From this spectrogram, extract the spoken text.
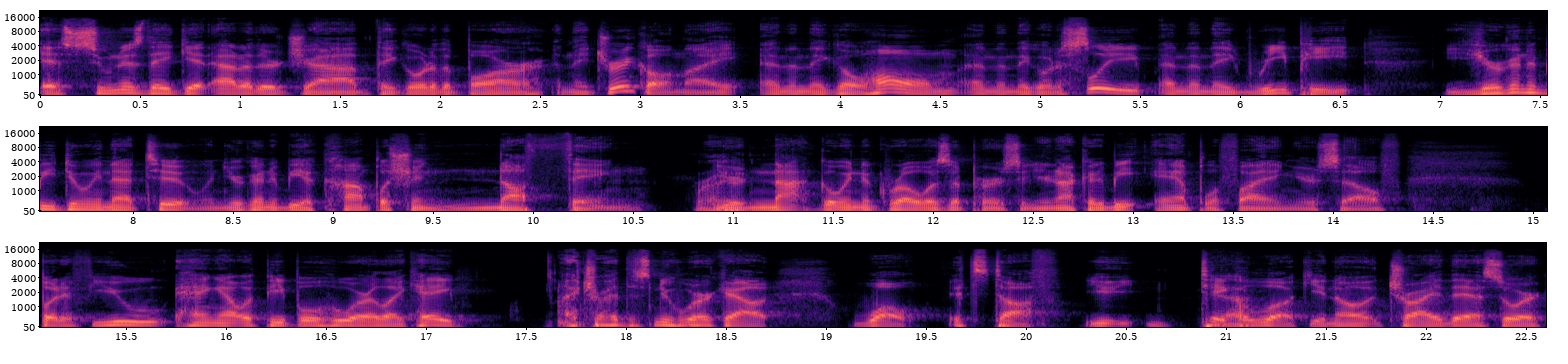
as soon as they get out of their job, they go to the bar and they drink all night and then they go home and then they go to sleep and then they repeat. You're going to be doing that too. And you're going to be accomplishing nothing. Right. You're not going to grow as a person. You're not going to be amplifying yourself. But if you hang out with people who are like, hey, I tried this new workout. Whoa, it's tough. You take yeah. a look, you know, try this or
